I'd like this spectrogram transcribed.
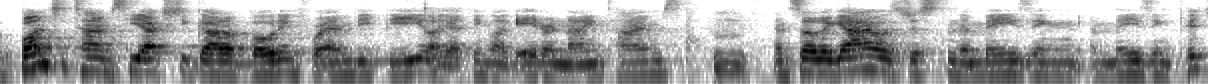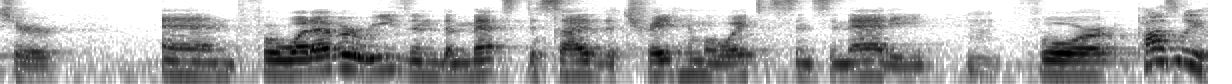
a bunch of times he actually got a voting for MVP, like I think like eight or nine times. Hmm. And so the guy was just an amazing, amazing pitcher. And for whatever reason, the Mets decided to trade him away to Cincinnati hmm. for possibly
